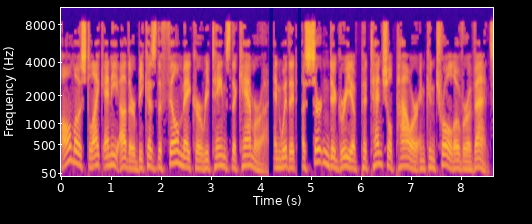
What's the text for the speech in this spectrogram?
Almost like any other because the filmmaker retains the camera, and with it, a certain degree of potential power and control over events.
